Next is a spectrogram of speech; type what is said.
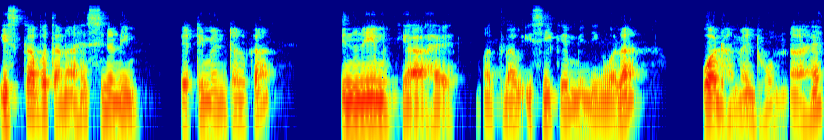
इसका बताना है सिनोनिम डेटिमेंटल का सिनोनिम क्या है? मतलब इसी के मीनिंग वाला वर्ड हमें ढूंढना है।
